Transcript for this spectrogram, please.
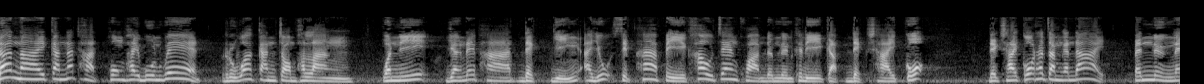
ด้านนายกันนทัดพงไพบูลเวทหรือว่ากันจอมพลัง วันนี้ยังได้พาเด็กหญิงอายุ 15 ปีเข้าแจ้งความดำเนินคดีกับเด็กชายโกะเด็กชายโกะถ้าจำกันได้ เป็นหนึ่งใน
